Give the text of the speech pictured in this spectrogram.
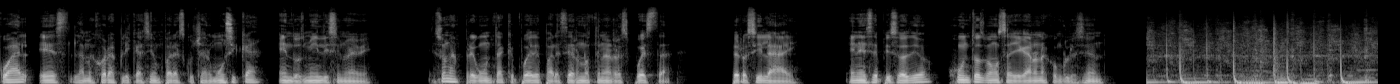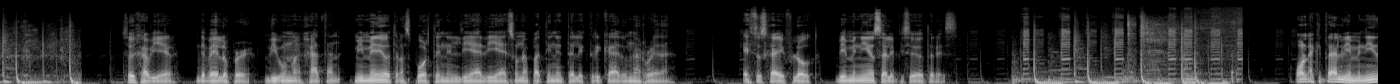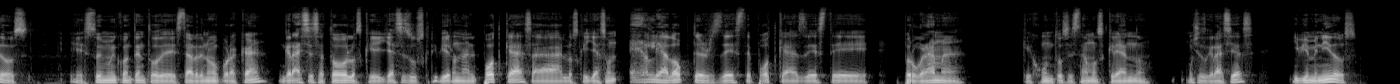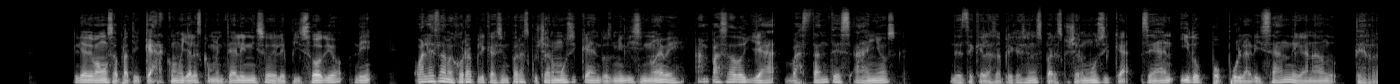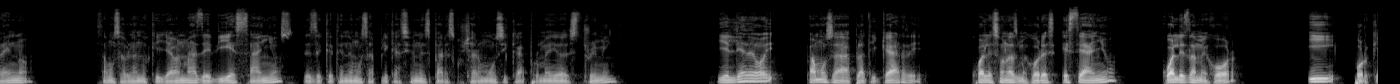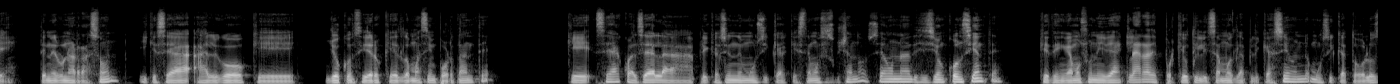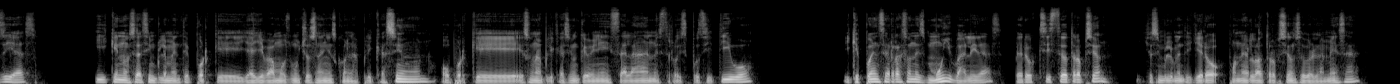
¿Cuál es la mejor aplicación para escuchar música en 2019? Es una pregunta que puede parecer no tener respuesta, pero sí la hay. En ese episodio, juntos vamos a llegar a una conclusión. Soy Javier, developer, vivo en Manhattan. Mi medio de transporte en el día a día es una patineta eléctrica de una rueda. Esto es High Float. Bienvenidos al episodio 3. Hola, ¿qué tal? Bienvenidos. Estoy muy contento de estar de nuevo por acá. Gracias a todos los que ya se suscribieron al podcast, a los que ya son early adopters de este podcast, de este programa que juntos estamos creando. Muchas gracias y bienvenidos. El día de hoy vamos a platicar, como ya les comenté al inicio del episodio, de cuál es la mejor aplicación para escuchar música en 2019. Han pasado ya bastantes años desde que las aplicaciones para escuchar música se han ido popularizando y ganando terreno. Estamos hablando que ya van más de 10 años desde que tenemos aplicaciones para escuchar música por medio de streaming. Y el día de hoy vamos a platicar de cuáles son las mejores este año, cuál es la mejor y por qué. Tener una razón y que sea algo que yo considero que es lo más importante, que sea cual sea la aplicación de música que estemos escuchando, sea una decisión consciente, que tengamos una idea clara de por qué utilizamos la aplicación de música todos los días y que no sea simplemente porque ya llevamos muchos años con la aplicación o porque es una aplicación que venía instalada en nuestro dispositivo y que pueden ser razones muy válidas, pero existe otra opción. Yo simplemente quiero poner la otra opción sobre la mesa.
